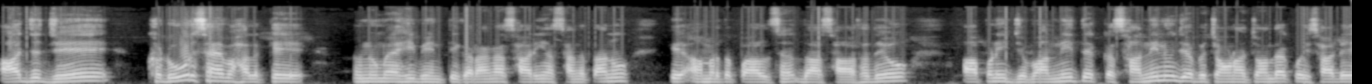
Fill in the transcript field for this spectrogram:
ਅੱਜ ਜੇ ਖਡੂਰ ਸਾਹਿਬ ਹਲਕੇ ਨੂੰ ਮੈਂ ਇਹੀ ਬੇਨਤੀ ਕਰਾਂਗਾ ਸਾਰੀਆਂ ਸੰਗਤਾਂ ਨੂੰ ਕਿ ਅਮਰਤਪਾਲ ਸਿੰਘ ਦਾ ਸਾਥ ਦਿਓ। ਆਪਣੀ ਜਵਾਨੀ ਤੇ ਕਿਸਾਨੀ ਨੂੰ ਜੇ ਬਚਾਉਣਾ ਚਾਹੁੰਦਾ ਕੋਈ ਸਾਡੇ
